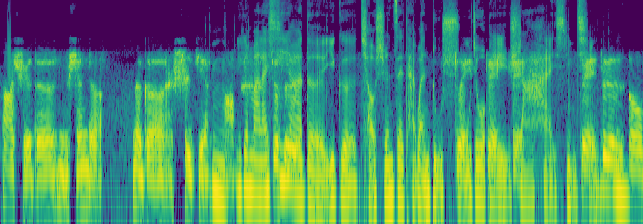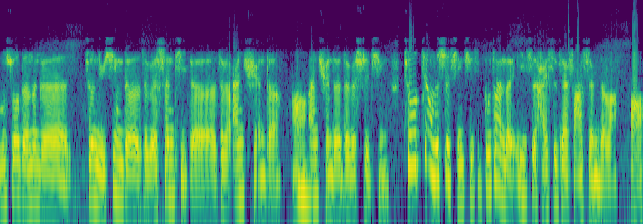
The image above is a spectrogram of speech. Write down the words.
大学的女生的。那个事件啊，一个马来西亚的一个侨生在台湾读书，结果被杀害性侵。对，这个呃，我们说的那个，就是女性的这个身体的这个安全的啊，安全的这个事情，就说这样的事情其实不断的一直还是在发生的啦啊。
